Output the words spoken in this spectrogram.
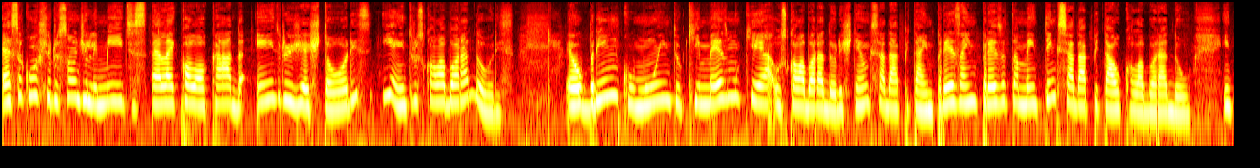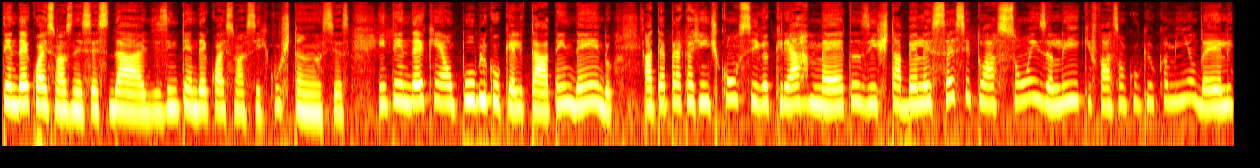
Essa construção de limites ela é colocada entre os gestores e entre os colaboradores. Eu brinco muito que mesmo que os colaboradores tenham que se adaptar à empresa, a empresa também tem que se adaptar ao colaborador. Entender quais são as necessidades, entender quais são as circunstâncias, entender quem é o público que ele está atendendo, até para que a gente consiga criar metas e estabelecer situações ali que façam com que o caminho dele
